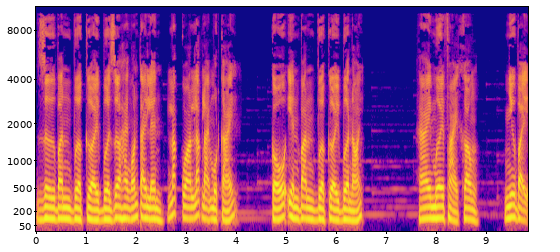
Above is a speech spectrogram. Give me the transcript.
Dư Vân vừa cười vừa giơ hai ngón tay lên lắc qua lắc lại một cái. Cố Yên Văn vừa cười vừa nói. Hai mươi phải không? Như vậy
